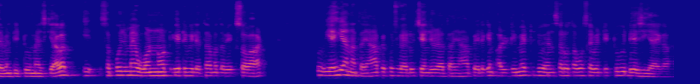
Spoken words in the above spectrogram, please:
सेवेंटी टू मैच किया. अगर सपोज़ मैं वन नॉट एट भी लेता मतलब एक सौ आठ तो यही आना था. यहाँ पे कुछ वैल्यू चेंज हो जाता है यहाँ पे, लेकिन अल्टीमेट जो आंसर होता है वो सेवेंटी टू डेज़ ही आएगा.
